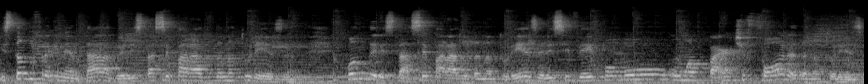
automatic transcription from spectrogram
Estando fragmentado, ele está separado da natureza. Quando ele está separado da natureza, ele se vê como uma parte fora da natureza.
